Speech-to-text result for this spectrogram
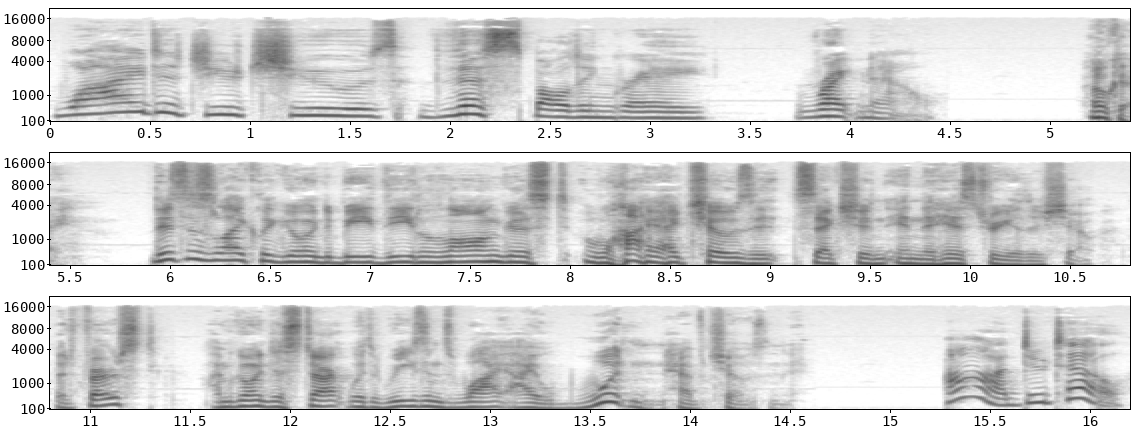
why did you choose this Spalding Gray right now? Okay, this is likely going to be the longest why I chose it section in the history of the show. But first, I'm going to start with reasons why I wouldn't have chosen it. Ah, do tell.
